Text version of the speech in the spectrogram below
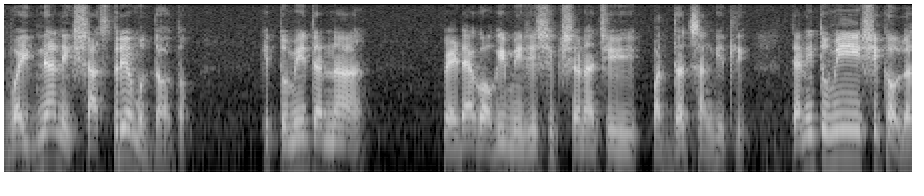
वैज्ञानिक शास्त्रीय मुद्दा होतो की तुम्ही त्यांना पेडॅगॉगी मी जी शिक्षणाची पद्धत सांगितली त्यांनी तुम्ही शिकवलं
